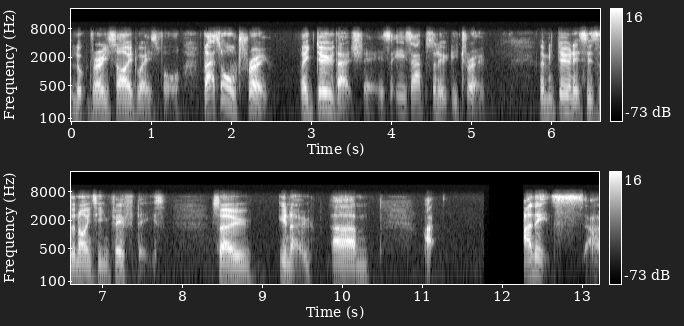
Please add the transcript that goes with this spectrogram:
looked very sideways for. That's all true. They do that shit. It's it's absolutely true. They've been doing it since the 1950s. So you know, um, and it's uh,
